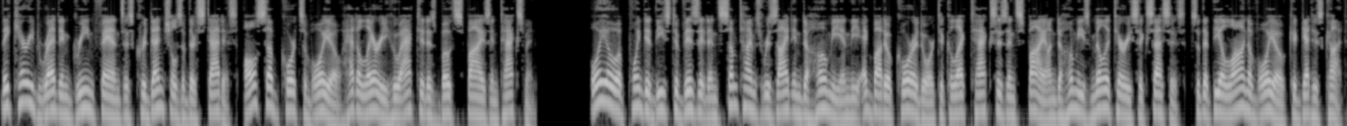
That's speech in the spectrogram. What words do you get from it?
They carried red and green fans as credentials of their status. All sub-courts of Oyo had Alari who acted as both spies and taxmen. Oyo appointed these to visit and sometimes reside in Dahomey and the Egbado corridor to collect taxes and spy on Dahomey's military successes, so that the Alan of Oyo could get his cut.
